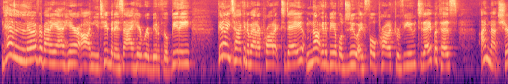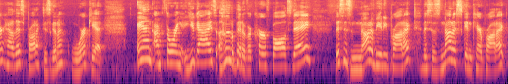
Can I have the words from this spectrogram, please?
Hello everybody out here on YouTube. It is I here, Real Beautiful Beauty. Going to be talking about a product today. I'm not going to be able to do a full product review today because I'm not sure how this product is going to work yet. And I'm throwing you guys a little bit of a curveball today. This is not a beauty product. This is not a skincare product.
